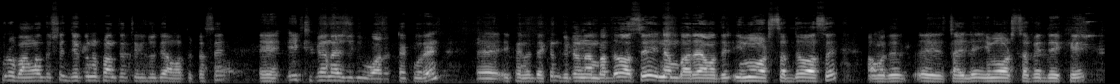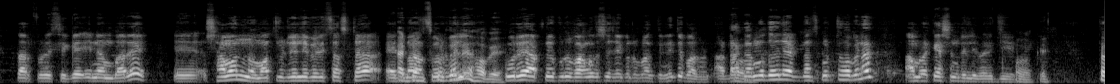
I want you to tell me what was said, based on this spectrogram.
পুরো বাংলাদেশের যে কোনো প্রান্ত থেকে যদি আমাদের কাছে এই ঠিকানায় যদি অর্ডারটা করেন এখানে দেখেন দুইটা নাম্বার দেওয়া আছে। এই নাম্বারে আমাদের ইমো হোয়াটসঅ্যাপ দেওয়া আছে। আমাদের চাইলে ইমো হোয়াটসঅ্যাপে দেখে তারপরে হচ্ছে এই নাম্বারে সামান্য মাত্র ডেলিভারি চার্জটা অ্যাডভান্স করবেন। হবে। করে আপনি পুরো বাংলাদেশের যে কোনো প্রান্তে নিতে পারবেন। আর ঢাকার মধ্যে হলে অ্যাডভান্স করতে হবে না আমরা ক্যাশ অন ডেলিভারি দিয়ে। ওকে তো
